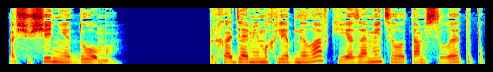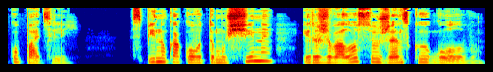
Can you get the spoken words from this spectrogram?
ощущения дома. Проходя мимо хлебной лавки, я заметила там силуэты покупателей. Спину какого-то мужчины и рыжеволосую женскую голову.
